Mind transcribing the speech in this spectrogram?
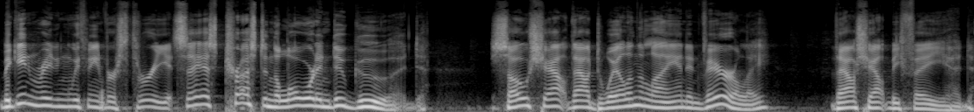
Begin reading with me in verse 3. It says, Trust in the Lord and do good. So shalt thou dwell in the land, and verily thou shalt be fed.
